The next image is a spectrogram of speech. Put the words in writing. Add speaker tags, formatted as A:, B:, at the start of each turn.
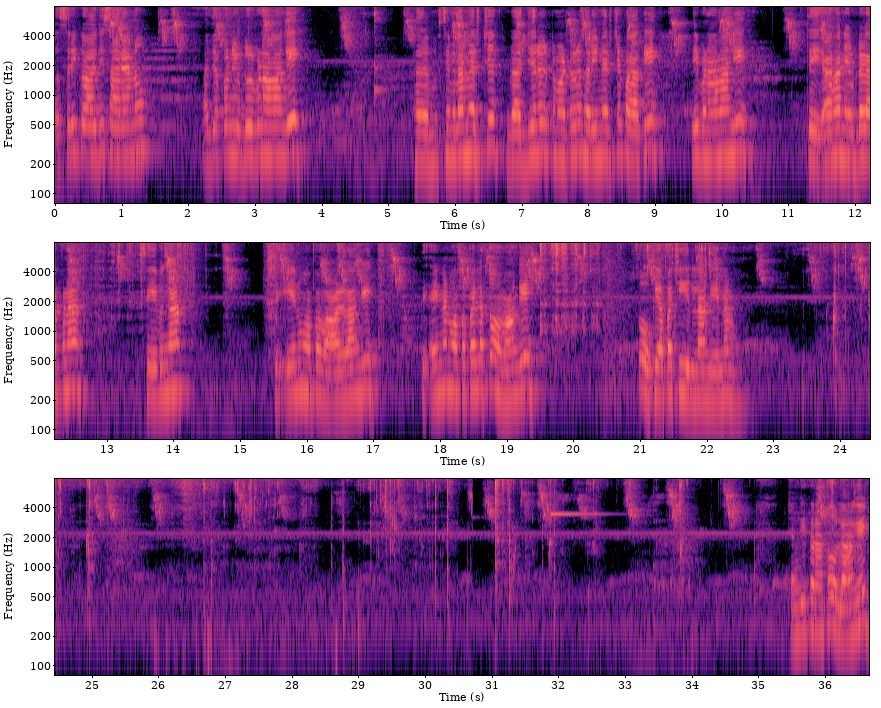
A: ਸਤਿ ਸ੍ਰੀ ਅਕਾਲ ਜੀ ਸਾਰਿਆਂ ਨੂੰ। ਅੱਜ ਆਪਾਂ ਨਿਊਡਲ ਬਣਾਵਾਂਗੇ। ਹ- ਸ਼ਿਮਲਾ ਮਿਰਚ, ਗਾਜਰ, ਟਮਾਟਰ, ਹਰੀ ਮਿਰਚ ਪਾ ਕੇ ਇਹ ਬਣਾਵਾਂਗੇ। ਤੇ ਆਹ ਨਿਊਡਲ ਆਪਣਾ ਸੇਵੀਆਂ। ਤੇ ਇਹਨੂੰ ਆਪਾਂ ਵਾਲ ਲਾਂਗੇ। ਤੇ ਇਹਨਾਂ ਨੂੰ ਆਪਾਂ ਪਹਿਲਾਂ ਧੋਵਾਂਗੇ। ਧੋ ਕੇ ਆਪਾਂ ਚੀਰ ਲਾਂਗੇ ਇਹਨਾਂ ਨੂੰ। ਚੰਗੀ ਤਰ੍ਹਾਂ ਧੋ ਲਾਂਗੇ।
